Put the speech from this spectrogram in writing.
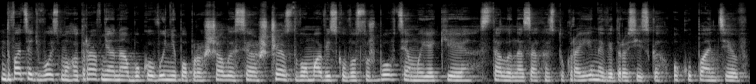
28 травня на Буковині попрощалися ще з двома військовослужбовцями, які стали на захист України від російських окупантів.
